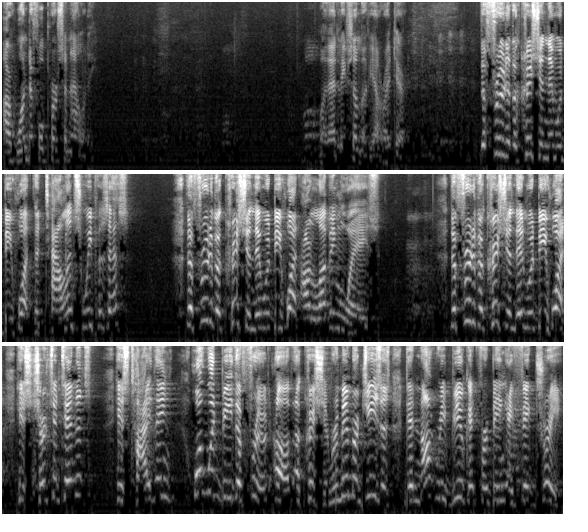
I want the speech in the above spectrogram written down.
Our wonderful personality. Well, that leaves some of you out right there. The fruit of a Christian then would be what? The talents we possess? The fruit of a Christian then would be what? Our loving ways. The fruit of a Christian then would be what? His church attendance? His tithing? What would be the fruit of a Christian? Remember, Jesus did not rebuke it for being a fig tree.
